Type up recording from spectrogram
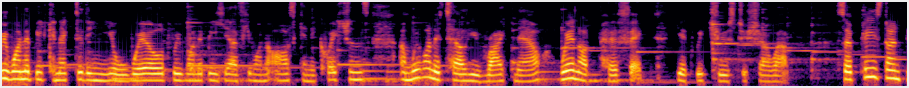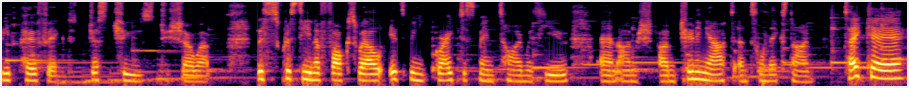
we want to be connected in your world. We want to be here if you want to ask any questions. And we want to tell you right now we're not perfect, yet we choose to show up. So please don't be perfect, just choose to show up. This is Christina Foxwell. It's been great to spend time with you, and I'm, I'm tuning out until next time. Take care.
